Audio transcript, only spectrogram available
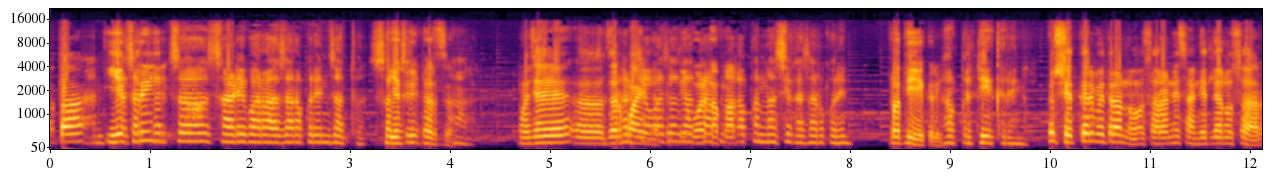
आता आणि त्याचा एकरी खर्च साडेबारा हजारापर्यंत जातो एकरी खर्च. हा. म्हणजे अ, जर खर्च पाहिलं वजा तर जातो निव्वळ नफा आपल्याला पन्नास एक हजारापर्यंत. प्रति एकरी. हा प्रति एकरी तर शेतकरी मित्रांनो सरांनी सांगितल्यानुसार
